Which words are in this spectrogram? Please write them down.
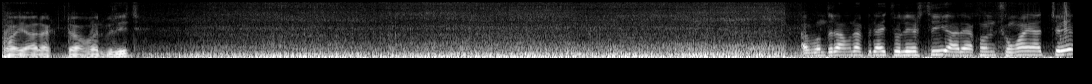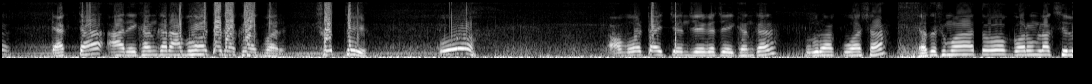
হয় আর একটা ওভার ব্রিজ আর বন্ধুরা, আমরা প্রায় চলে এসেছি, আর এখন সময় আছে একটা, আর এখানকার আবহাওয়াটা দেখো একবার, সত্যি। ও আবহাওয়াটাই চেঞ্জ হয়ে গেছে এখানকার, পুরো কুয়াশা। এত সময় তো গরম লাগছিল,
